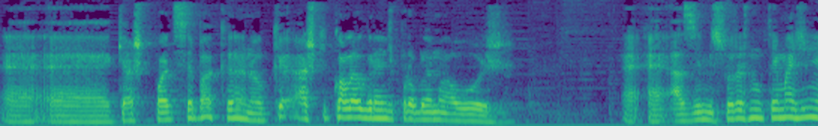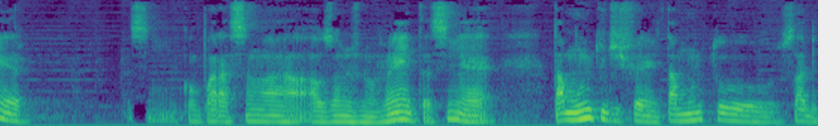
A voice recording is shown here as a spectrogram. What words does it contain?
É, é, que acho que pode ser bacana. Que, acho que qual é o grande problema hoje? É, é as emissoras não têm mais dinheiro. Assim, em comparação a, aos anos 90, assim, é, tá muito diferente, tá muito, sabe,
